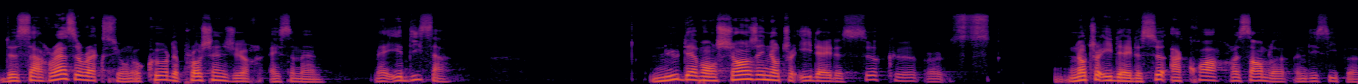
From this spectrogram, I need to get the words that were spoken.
de sa résurrection au cours des prochains jours et semaines. Mais il dit ça. Nous devons changer notre idée de ce que euh, notre idée de ce à quoi ressemble un disciple.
